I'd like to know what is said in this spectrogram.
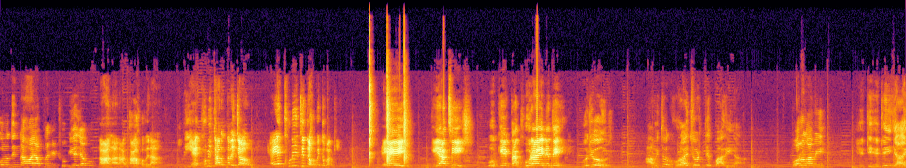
কোনো দিন না হয় আপনাকে ঠকিয়ে যাব। না না না তা হবে না। তুমি এখনই তাড়াতাড়ি যাও। এখনই যেতে হবে তোমাকে। এই কে আছিস? ওকে একটা ঘোড়া এনে দে। হুজুর আমি তো ঘোড়ায় চড়তে পারি না। বরং আমি হেঁটে হেঁটেই যাই।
